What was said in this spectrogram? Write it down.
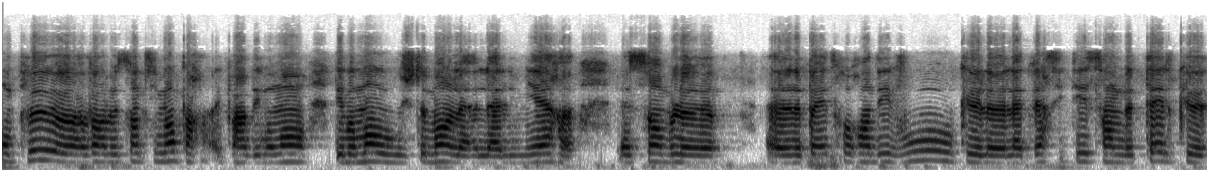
on peut avoir le sentiment par, des moments, des moments où justement la lumière semble euh, ne pas être au rendez-vous, que l'adversité semble telle que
